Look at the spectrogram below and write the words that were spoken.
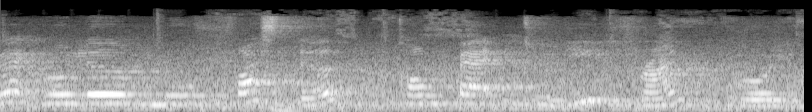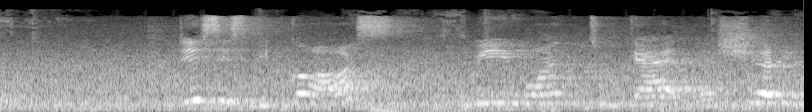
back roller move faster compared to the front roller. This is because we want to get a shearing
